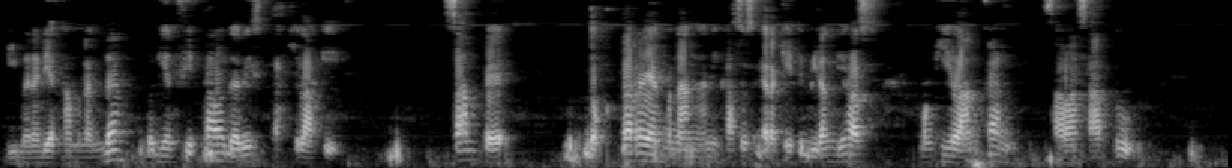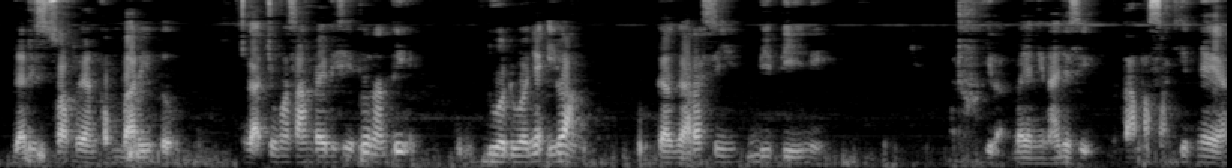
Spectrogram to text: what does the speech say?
di mana dia akan menendang bagian vital dari laki-laki. Sampai dokter yang menangani kasus Erik itu bilang dia harus menghilangkan salah satu dari sesuatu yang kembar itu. Nggak cuma sampai di situ nanti dua-duanya hilang gara-gara si DT ini. Aduh gila bayangin aja sih betapa sakitnya ya.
